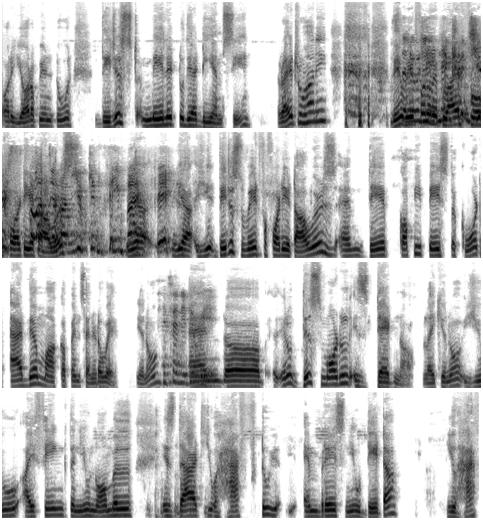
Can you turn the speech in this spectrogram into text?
or a european tour they just mail it to their dmc right ruhani? They wait for a reply for 48 hours. you can see my yeah, face. yeah they just wait for 48 hours and they copy paste the quote add their markup and send it away you know? And uh, you know this model is dead now. Like you know you i think the new normal is that you have to embrace new data. You have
